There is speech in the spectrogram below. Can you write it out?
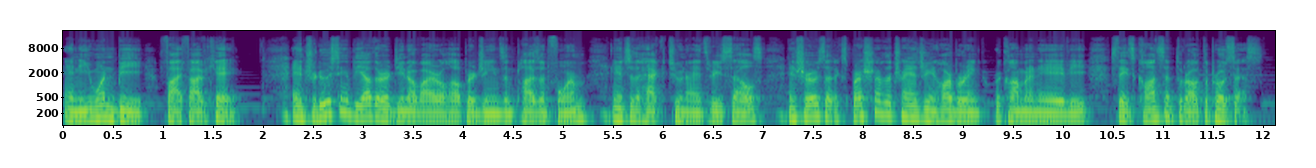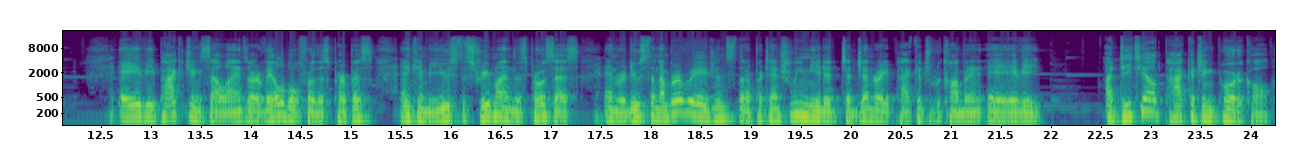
and E1B55K. Introducing the other adenoviral helper genes in plasmid form into the HEC293 cells ensures that expression of the transgene harboring recombinant AAV stays constant throughout the process. AAV packaging cell lines are available for this purpose and can be used to streamline this process and reduce the number of reagents that are potentially needed to generate packaged recombinant AAV. A detailed packaging protocol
